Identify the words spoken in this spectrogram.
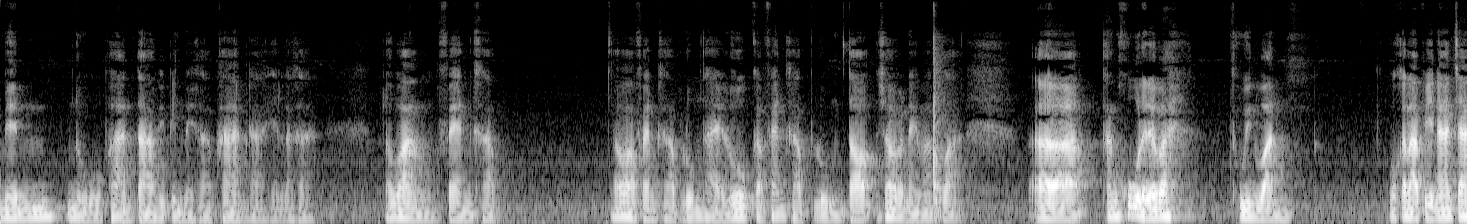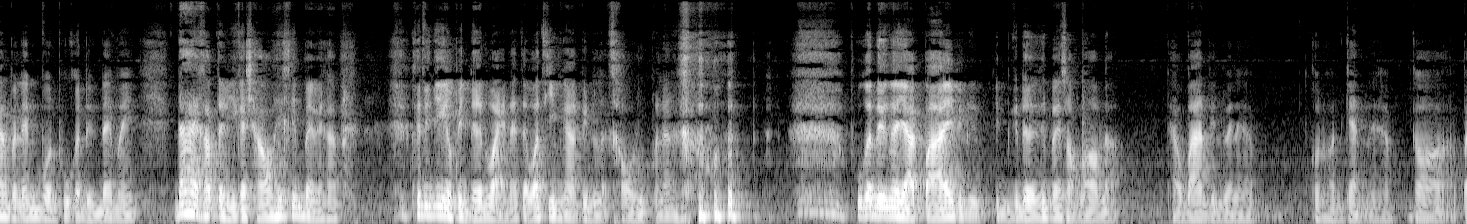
เม้นหนูผ่านตาพี่ปิ่นไหมครับ ผ่านค่ะเห็นแล้วค่ะ ระหว่างแฟนคลับ ระหว่างแฟนคลับรุมถ่ายรูปกับแฟนคลับรุมเตาะชอบแบบไหนมากกว่า เอ่อทั้งคู่เลยได้ปะทวินวันมกราปีหน้าจ้างไปเล่นบนภูกระดึงได้ไหม ได้ครับ แต่มีกระเช้าให้ขึ้นไปไหมครับ คือจริงๆอะปิ่นเดินไหวนะ แต่ว่าทีมงานปิ่นเข่าหลุดมาแล้วนะครับภูกระดึงอะอยากไปปิ่นปิ่นเดินขึ้นไปสองรอบแล้ว แถวบ้านปิ่นด้วยนะครับ คนขอนแก่นนะครับ ก็ไป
